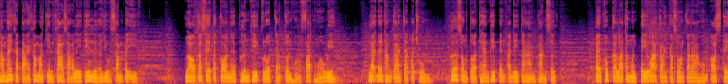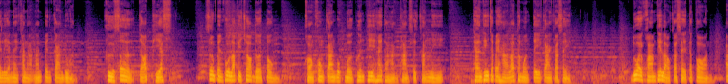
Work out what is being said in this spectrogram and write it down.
ทำให้กระต่ายเข้ามากินข้าวสาลีที่เหลืออยู่ซ้ำไปอีกเหล่าเกษตรกรในพื้นที่โกรธจัดจนหัวฟัดหัวเหวี่ยง และได้ทำการจัดประชุม เพื่อส่งตัวแทนที่เป็นอดีตทหารผ่านศึก ไปพบกับรัฐมนตรีว่าการกระทรวงกลาโหมออสเตรเลียในขณะนั้นเป็นการด่วน คือเซอร์จอร์ดเพียสซึ่งเป็นผู้รับผิดชอบโดยตรง ของโครงการบุกเบิกพื้นที่ให้ทหารผ่านศึกครั้งนี้ แทนที่จะไปหารัฐมนตรีการเกษตร ด้วยความที่เหล่าเกษตรกร อ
